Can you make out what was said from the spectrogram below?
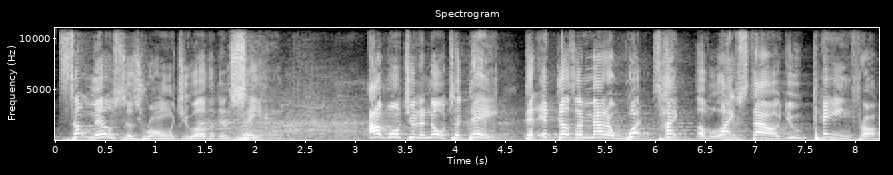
something else is wrong with you other than sin. I want you to know today that it doesn't matter what type of lifestyle you came from,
